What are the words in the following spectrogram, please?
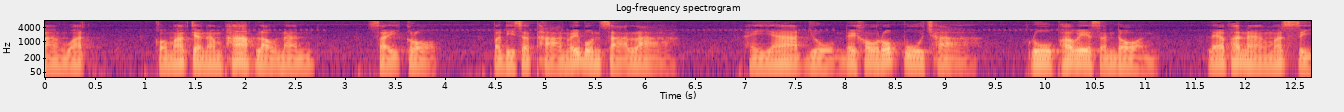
างวัดก็มักจะนำภาพเหล่านั้น ใส่กรอบประดิษฐานไว้บนศาลา ให้ญาติโยมได้เคารพบูชา รูปพระเวสสันดร และพระนางมัตสี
